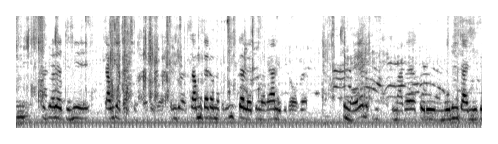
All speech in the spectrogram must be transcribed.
อืม သူပြောတဲ့ဒီနေ့ကြောင်းရက်တက်ချင်ပါတယ်သူကအဲဒီတော့စောင်းမတက်တော့နဲ့တမီးတက်လဲသူငယ်ကနေပြီးတော့ပဲဖြစ်မယ်လို့ဒီမှာပဲကိုတို့မိုးရင်းကြိုင်နေကြ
